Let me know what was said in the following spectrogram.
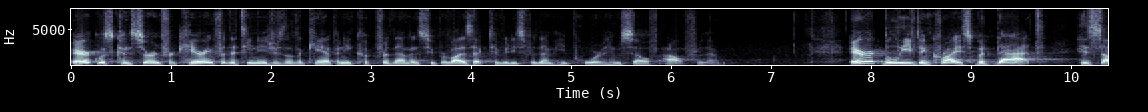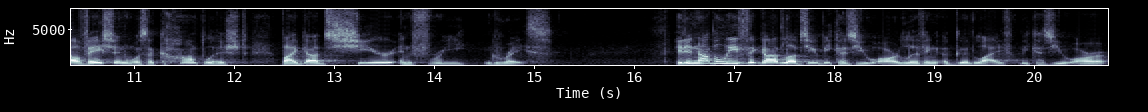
Eric was concerned for caring for the teenagers of the camp, and he cooked for them and supervised activities for them. He poured himself out for them. Eric believed in Christ, but that his salvation was accomplished by God's sheer and free grace. He did not believe that God loves you because you are living a good life, because you are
